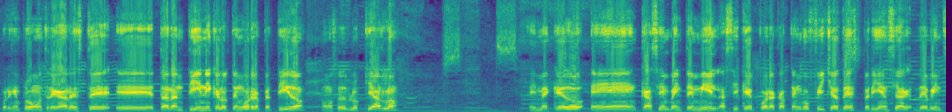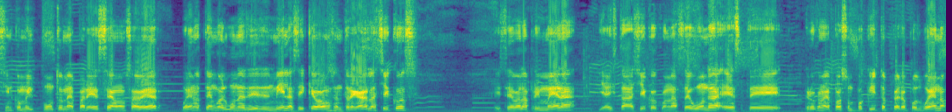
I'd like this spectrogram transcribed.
por ejemplo, vamos a entregar este eh, Tarantini que lo tengo repetido. Vamos a desbloquearlo. Ahí me quedo en casi en 20 mil. Así que por acá tengo fichas de experiencia de 25 mil puntos, me parece. Vamos a ver. Bueno, tengo algunas de 10 mil, así que vamos a entregarlas, chicos. Ahí se va la primera. Y ahí está, chicos. Con la segunda, este, creo que me pasa un poquito, pero pues bueno.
